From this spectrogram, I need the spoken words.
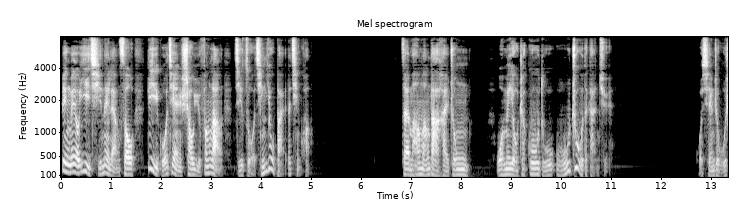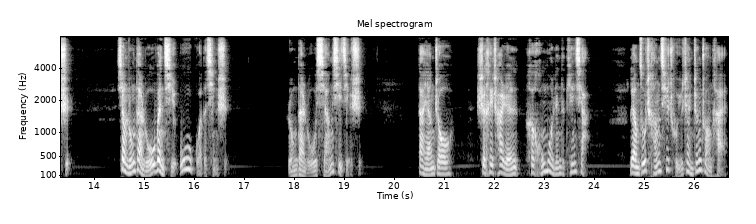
并没有一齐那两艘帝国舰稍遇风浪即左倾右摆的情况。在茫茫大海中。我们有着孤独无助的感觉。我闲着无事，向容淡如问起巫国的情势。容淡如详细解释：大洋洲是黑叉人和红魔人的天下，两族长期处于战争状态，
